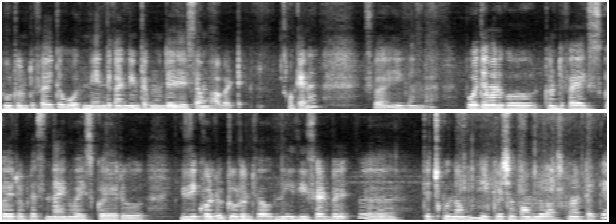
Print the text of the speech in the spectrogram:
two twenty five అయితే పోతుంది. ఎందుకంటే ఇంతకు ముందే చేసాం కాబట్టి. ఓకేనా? సో ఈ విధంగా. పోతే మనకు twenty five x square plus nine y square is equal to two twenty five అవుతుంది. ఇది ఈ సైడ్ తెచ్చుకుందాము. ఈక్వేషన్ ఫామ్లో రాసుకున్నట్టయితే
